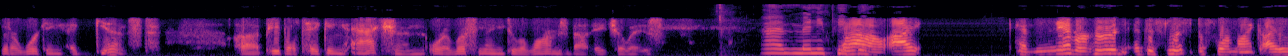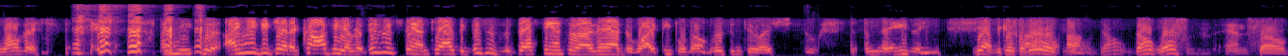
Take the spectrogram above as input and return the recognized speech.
that are working against uh, people taking action or listening to alarms about HOAs. Uh, many people. Wow, I have never heard this list before, Mike. I love it. I need to I need to get a copy of it. This is fantastic. This is the best answer I've had to why people don't listen to us. It's amazing. Yeah, because Wow. there are people don't don't listen, and so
